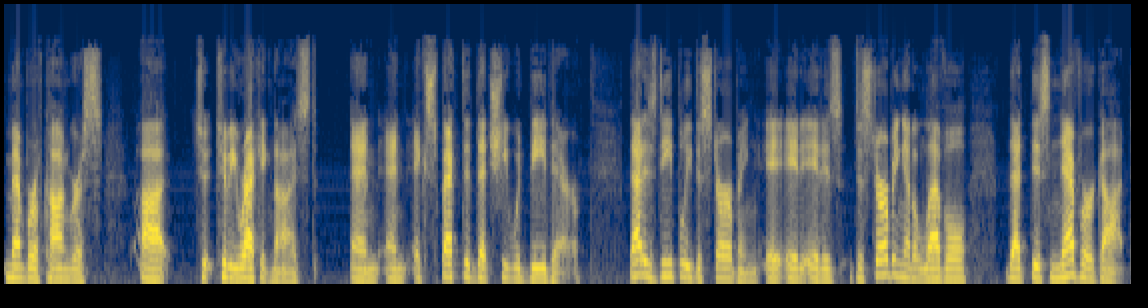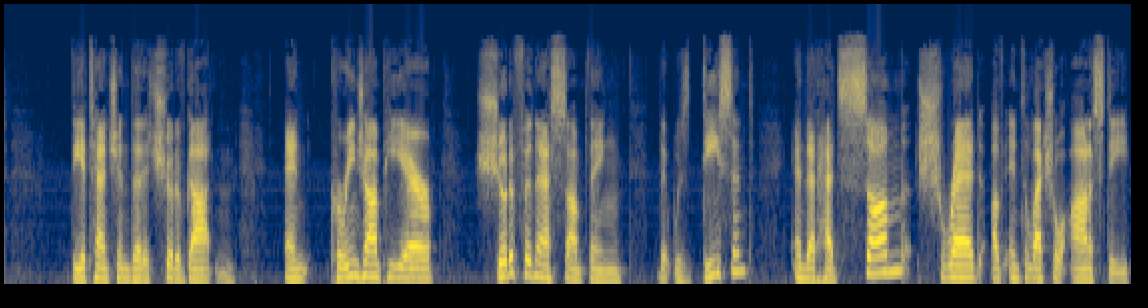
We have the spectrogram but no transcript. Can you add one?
member of Congress uh, to, to be recognized and, and expected that she would be there. That is deeply disturbing. It, it, it is disturbing at a level that this never got the attention that it should have gotten. And Karine Jean Pierre should have finessed something that was decent and that had some shred of intellectual honesty,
